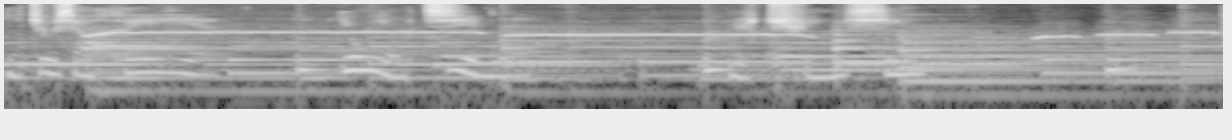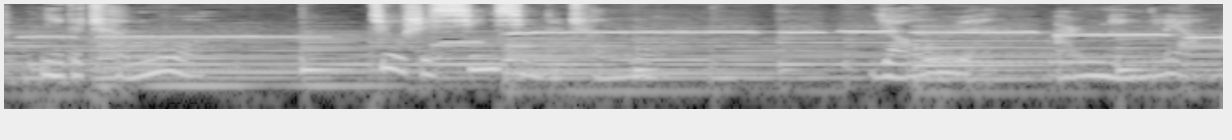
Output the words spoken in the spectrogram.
你就像黑夜，拥有寂寞与群星。你的沉默就是星星的沉默，遥远而明亮。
